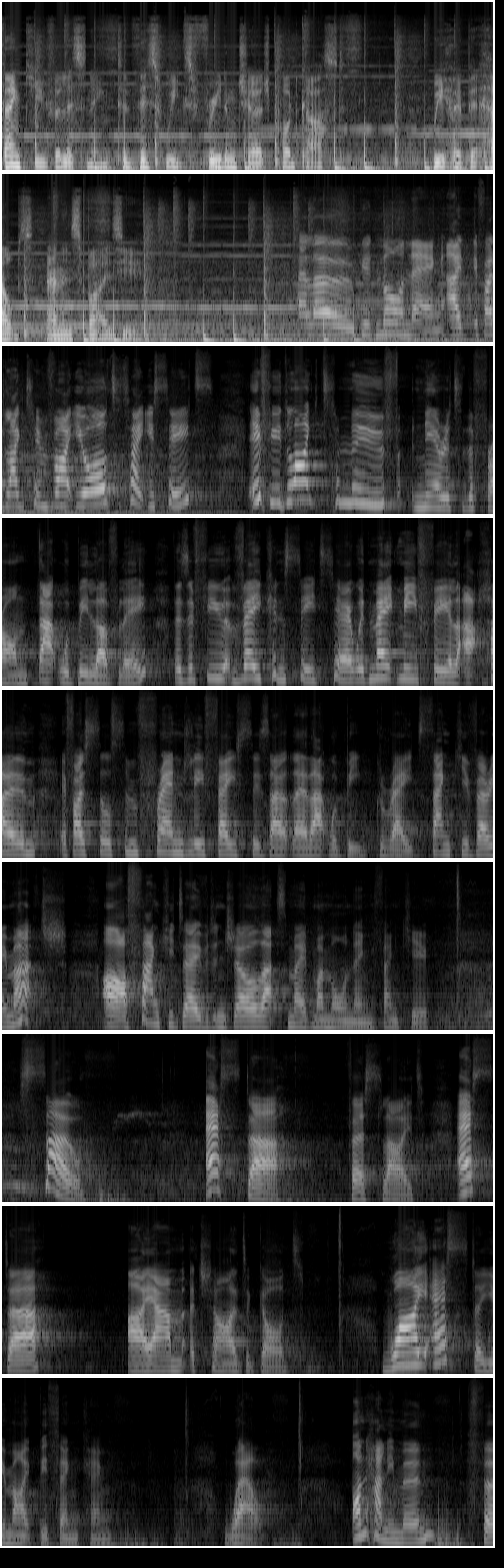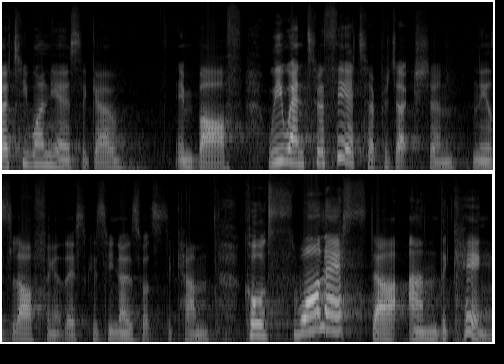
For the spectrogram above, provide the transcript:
Thank you for listening to this week's Freedom Church podcast. We hope it helps and inspires you. Hello, good morning. I, if I'd like to invite you all to take your seats. If you'd like to move nearer to the front, that would be lovely. There's a few vacant seats here. It would make me feel at home. If I saw some friendly faces out there, that would be great. Thank you very much. Ah, oh, thank you, David and Joel. That's made my morning. Thank you. So, Esther, first slide. Esther, I am a child of God. Why Esther, you might be thinking? Well, on honeymoon, 31 years ago, in Bath, we went to a theatre production. Neil's laughing at this because he knows what's to come, called Swan Esther and the King.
